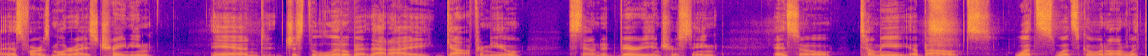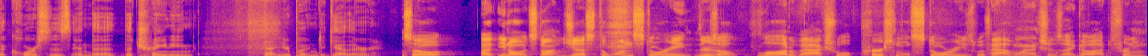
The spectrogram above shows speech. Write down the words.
uh, as far as motorized training. And just the little bit that I got from you sounded very interesting. And so tell me about what's what's going on with the courses and the, the training that you're putting together. So, uh, you know, it's not just the one story. There's a lot of actual personal stories with avalanches I got from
